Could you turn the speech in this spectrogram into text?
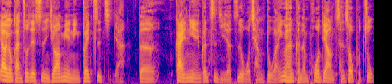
要勇敢做这些事情，就要面临对自己啊的。概念跟自己的自我强度啊，因为很可能破掉，承受不住，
